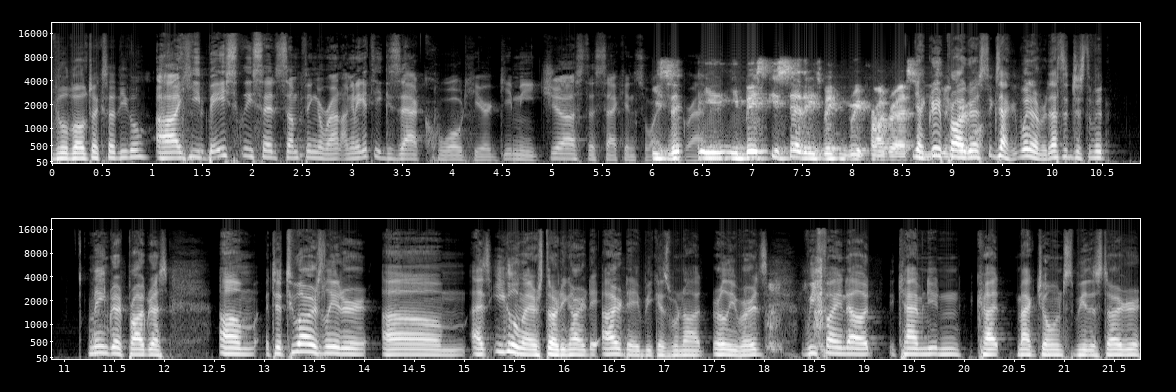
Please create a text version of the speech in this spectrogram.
Bill Belichick said, Eagle? Uh, he basically said something around. I'm gonna get the exact quote here. Give me just a second so I can grab he, it. he basically said that he's making great progress. Yeah, and he's great progress. Exactly. Whatever. That's the gist of it. Making great progress. Um, to two hours later, um, as Eagle and I are starting our day, our day because we're not early birds, we find out Cam Newton cut Mac Jones to be the starter.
